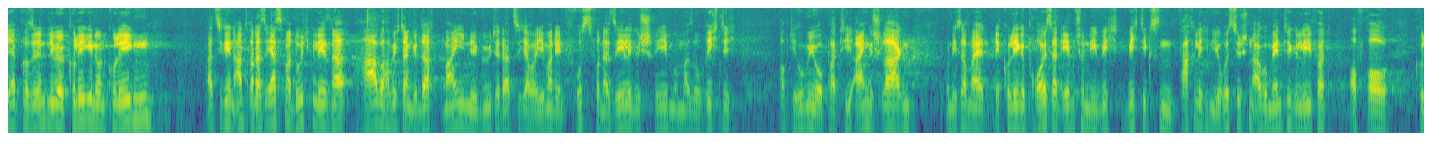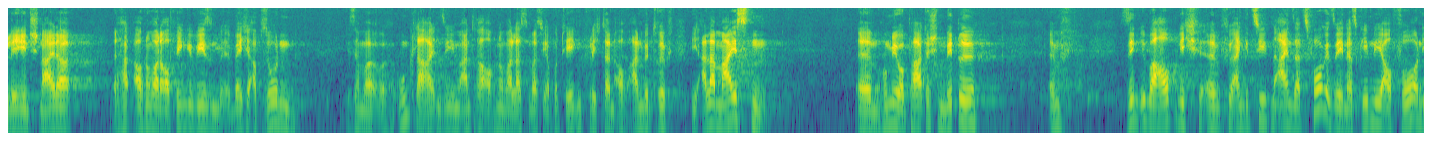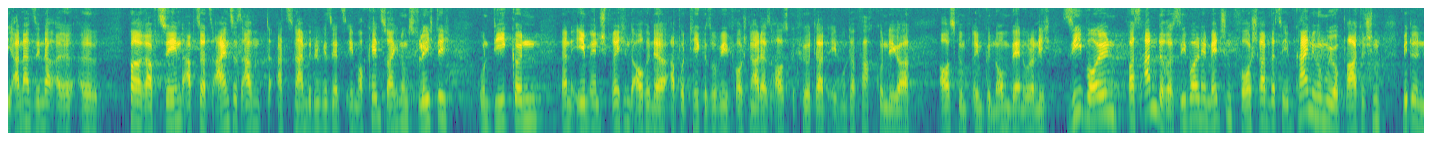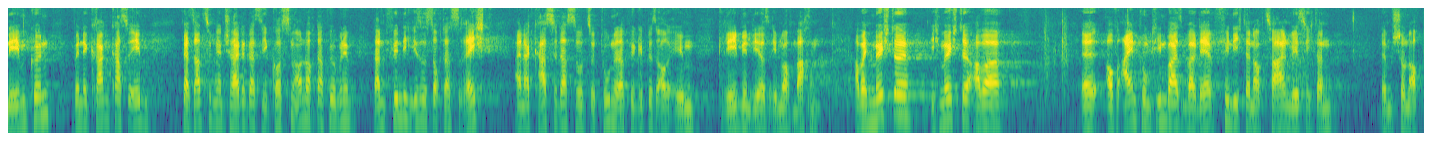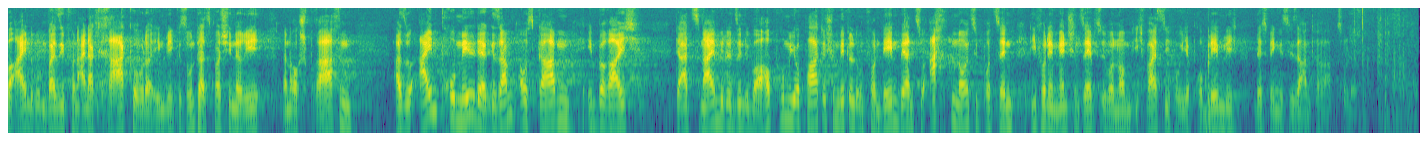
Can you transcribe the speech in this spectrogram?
Herr Präsident, liebe Kolleginnen und Kollegen! Als ich den Antrag das erste Mal durchgelesen habe, habe ich dann gedacht, meine Güte, da hat sich aber jemand den Frust von der Seele geschrieben und mal so richtig auf die Homöopathie eingeschlagen. Und ich sage mal, der Kollege Preuß hat eben schon die wichtigsten fachlichen, juristischen Argumente geliefert. Auch Frau Kollegin Schneider äh, hat auch noch mal darauf hingewiesen, welche absurden ich sage mal, Unklarheiten Sie im Antrag auch noch mal lassen, was die Apothekenpflicht dann auch anbetrifft. Die allermeisten ähm, homöopathischen Mittel ähm, sind überhaupt nicht äh, für einen gezielten Einsatz vorgesehen. Das geben die ja auch vor und die anderen sind nach äh, äh, Paragraph 10 Absatz 1 des Arzneimittelgesetzes eben auch kennzeichnungspflichtig und die können dann eben entsprechend auch in der Apotheke, so wie Frau Schneider es ausgeführt hat, eben unter fachkundiger Auskunft eben genommen werden oder nicht. Sie wollen was anderes. Sie wollen den Menschen vorschreiben, dass sie eben keine homöopathischen Mittel nehmen können. Wenn eine Krankenkasse eben per Satzung entscheidet, dass sie die Kosten auch noch dafür übernimmt, dann finde ich, ist es doch das Recht einer Kasse, das so zu tun. Und dafür gibt es auch eben Gremien, die das eben noch machen. Aber ich möchte, ich möchte aber äh, auf einen Punkt hinweisen, weil der finde ich dann auch zahlenmäßig dann ähm, schon auch beeindruckend, weil Sie von einer Krake oder irgendwie Gesundheitsmaschinerie dann auch sprachen. Also ein Promille der Gesamtausgaben im Bereich der Arzneimittel sind überhaupt homöopathische Mittel und von denen werden zu 98 Prozent die von den Menschen selbst übernommen. Ich weiß nicht, wo Ihr Problem liegt. Deswegen ist dieser Antrag abzulehnen.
